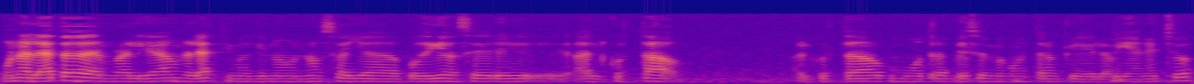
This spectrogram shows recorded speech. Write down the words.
Una lata, en realidad, una lástima que no, no se haya podido hacer eh, al costado. Al costado, como otras veces me comentaron que lo habían hecho,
